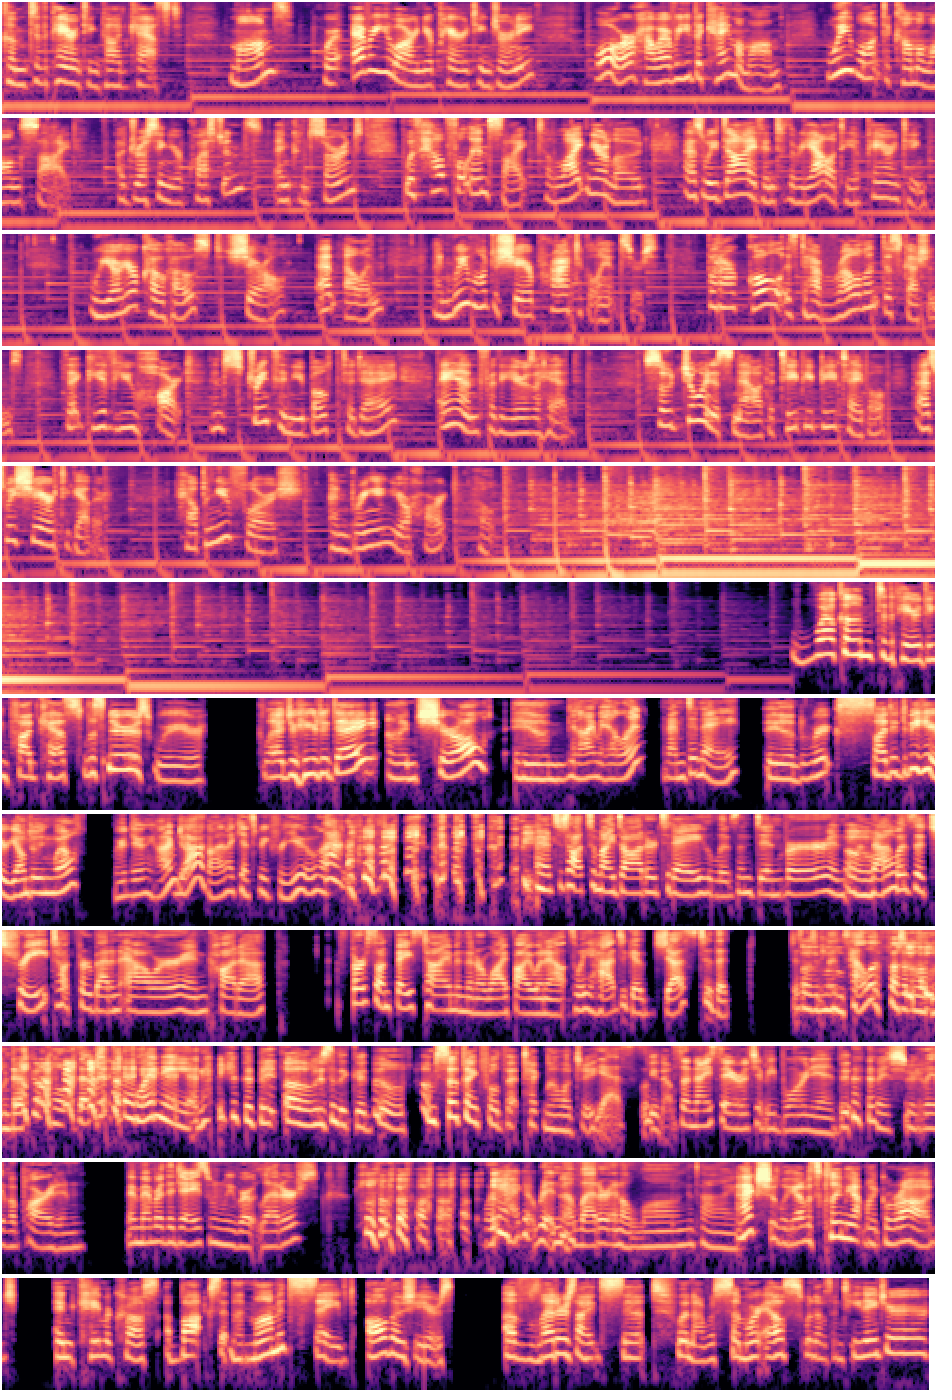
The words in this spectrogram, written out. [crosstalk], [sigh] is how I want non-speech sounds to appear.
Welcome to the Parenting Podcast. Moms, wherever you are in your parenting journey, or however you became a mom, we want to come alongside, addressing your questions and concerns with helpful insight to lighten your load as we dive into the reality of parenting. We are your co hosts, Cheryl and Ellen, and we want to share practical answers. But our goal is to have relevant discussions that give you heart and strengthen you both today and for the years ahead. So join us now at the TPP table as we share together, helping you flourish and bringing your heart hope. Welcome to the Parenting Podcast, listeners. We're glad you're here today. I'm Cheryl, and And I'm Ellen. And I'm Danae. and we're excited to be here. Y'all doing well? We're doing, I'm doing Yeah. fine. I can't speak for you. [laughs] I had to talk to my daughter today who lives in Denver, and, and that Oh. was a treat. Talked for about an hour and caught up. First on FaceTime, and then our Wi Fi went out. So we had to go just to the just to the Oh. telephone. [laughs] so disappointing. [laughs] oh, isn't it good? Oh, I'm so thankful that technology. Yes. You know, It's a nice era to be born in. [laughs] It- We sure. live apart. And remember the days when we wrote letters? Well, I haven't written a letter in a long time. Actually, I was cleaning out my garage and came across a box that my mom had saved all those years of letters I had sent when I was somewhere else when I was a teenager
